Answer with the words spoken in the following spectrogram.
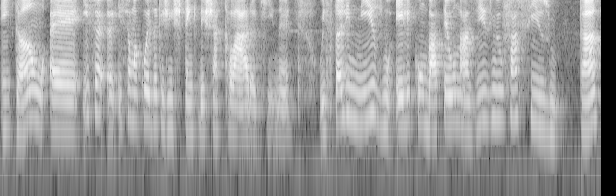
Então, é, isso, é, isso é uma coisa que a gente tem que deixar claro aqui, né? O stalinismo, ele combateu o nazismo e o fascismo tá?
